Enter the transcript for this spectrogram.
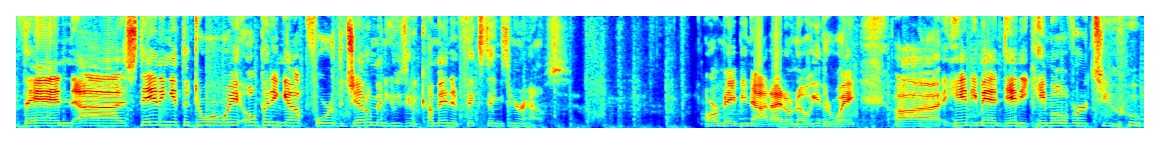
than uh, standing at the doorway opening up for the gentleman who's going to come in and fix things in your house. Or maybe not. I don't know. Either way, uh, handyman Danny came over to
